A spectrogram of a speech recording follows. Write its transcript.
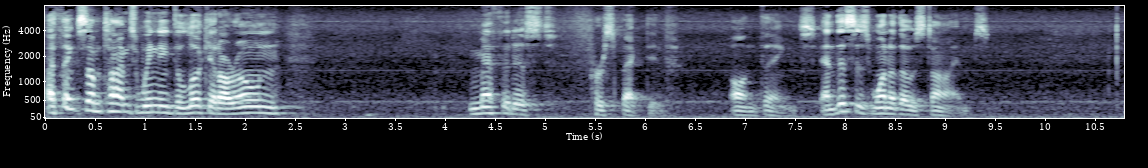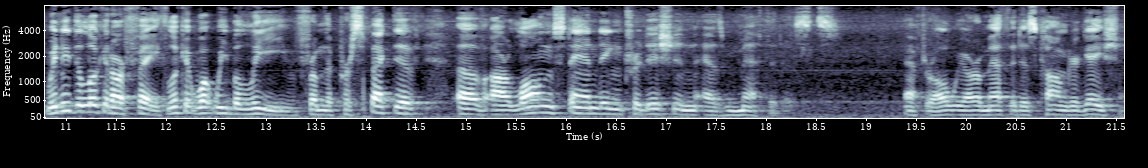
I think sometimes we need to look at our own Methodist perspective on things. And this is one of those times. We need to look at our faith, look at what we believe from the perspective of our long standing tradition as Methodists. After all, we are a Methodist congregation.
